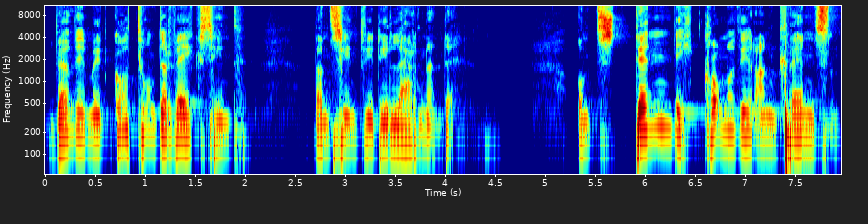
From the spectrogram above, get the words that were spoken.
Wenn wir mit Gott unterwegs sind, dann sind wir die Lernende. Und ständig kommen wir an Grenzen.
